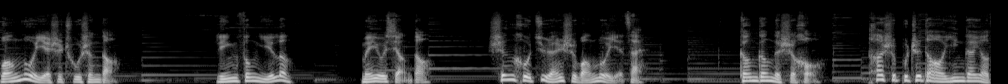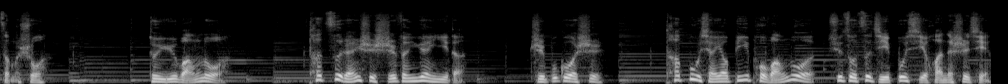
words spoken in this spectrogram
王洛也是出声道。林峰一愣，没有想到身后居然是王洛也在。刚刚的时候，他是不知道应该要怎么说。对于王洛，他自然是十分愿意的，只不过是他不想要逼迫王洛去做自己不喜欢的事情，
